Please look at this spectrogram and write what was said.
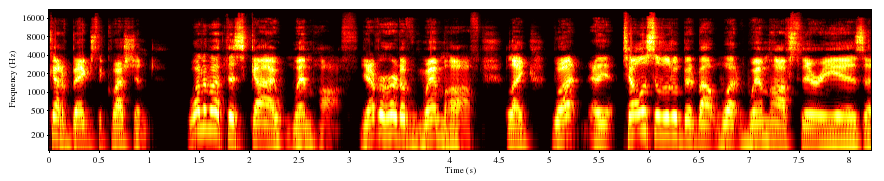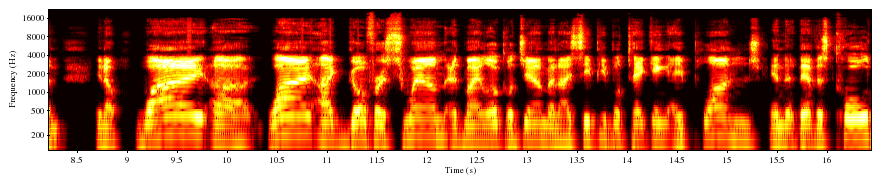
kind of begs the question what about this guy Wim Hof? You ever heard of Wim Hof? Like, what? Uh, tell us a little bit about what Wim Hof's theory is, and you know why uh, why I go for a swim at my local gym and I see people taking a plunge in the, they have this cold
